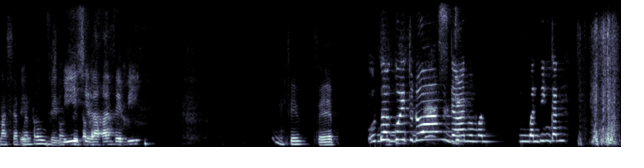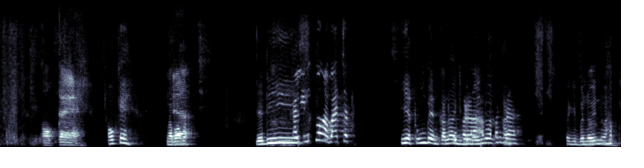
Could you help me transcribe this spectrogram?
nasihat Fe- mental bisa Feby cerita. silakan Feby. Feb, Feb. Udah gue itu doang. Jangan membandingkan. Oke. Oke, nggak apa-apa. Ya. Jadi, Kali ini gue gak bacot. iya tumben karena lagi benerin lapar kan. Lagi benerin lap.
